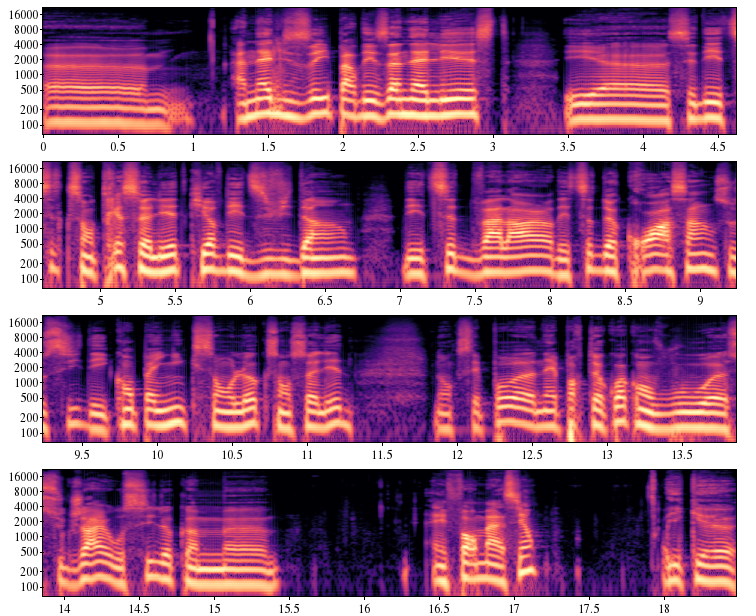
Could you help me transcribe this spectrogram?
euh, analysés par des analystes, et euh, c'est des titres qui sont très solides, qui offrent des dividendes, des titres de valeur, des titres de croissance aussi, des compagnies qui sont là, qui sont solides. Donc, c'est pas n'importe quoi qu'on vous euh, suggère aussi là, comme euh, information. Et que,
